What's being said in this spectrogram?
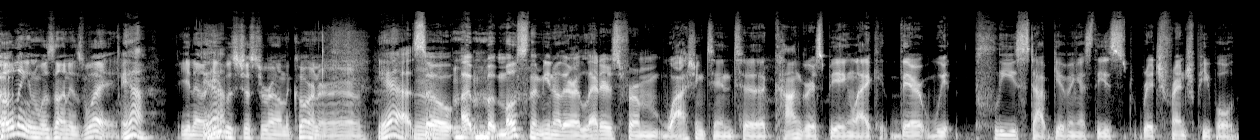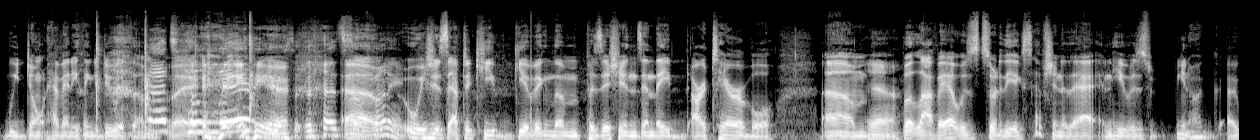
Napoleon was on his way. yeah, You know, Yeah. he was just around the corner. yeah. Yeah. So, uh, but most of them, you know, there are letters from Washington to Congress being like, "There, we please stop giving us these rich French people. We don't have anything to do with them." That's Like, hilarious. That's so Um, funny. We just have to keep giving them positions, and they are terrible. Um, Yeah. But Lafayette was sort of the exception to that, and he was, you know, a,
